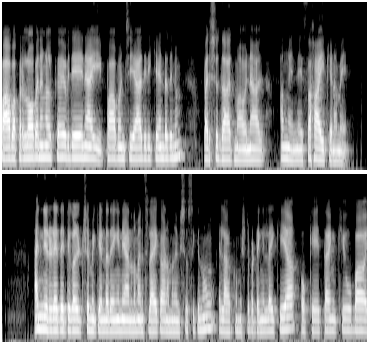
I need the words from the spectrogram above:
പാപപ്രലോഭനങ്ങൾക്ക് വിധേയനായി പാപം ചെയ്യാതിരിക്കേണ്ടതിനും പരിശുദ്ധാത്മാവിനാൽ അങ്ങനെ സഹായിക്കണമേ. അന്യരുടെ തെറ്റുകൾ ക്ഷമിക്കേണ്ടത് എങ്ങനെയാണെന്ന് മനസ്സിലായി കാണുമെന്ന് വിശ്വസിക്കുന്നു. എല്ലാവർക്കും ഇഷ്ടപ്പെട്ടെങ്കിൽ ലൈക്ക് ചെയ്യുക. ഓക്കെ താങ്ക് യു ബൈ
